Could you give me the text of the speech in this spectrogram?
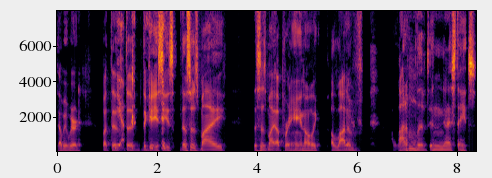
that'd be weird, but the yeah. the the Gacy's. this is my this is my upbringing. You know, like a lot yeah. of a lot of them lived in the United States.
